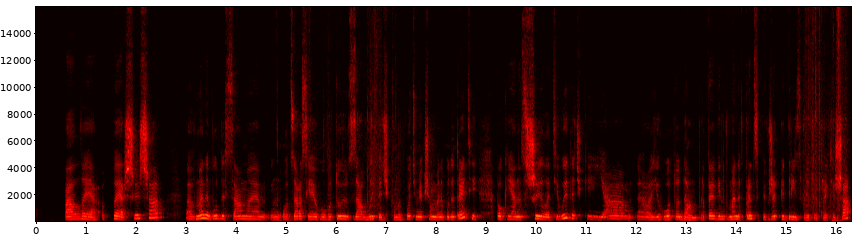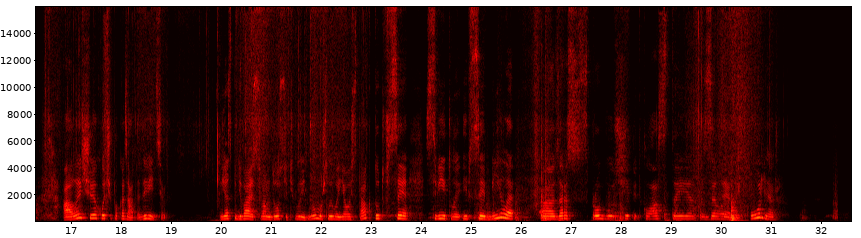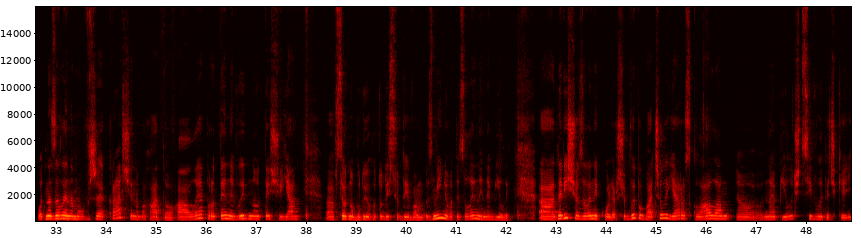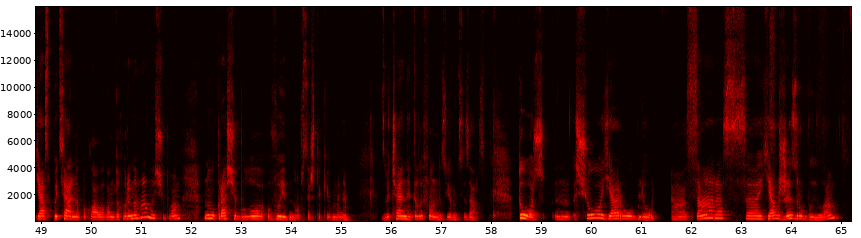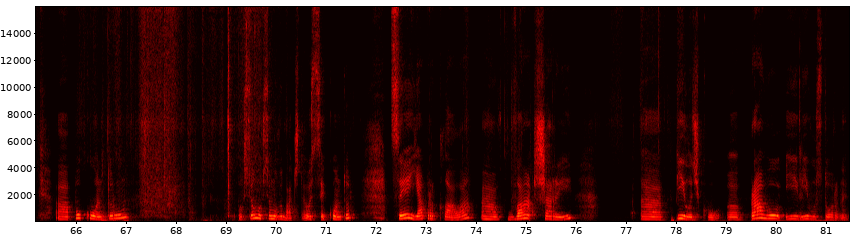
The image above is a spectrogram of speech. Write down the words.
але перший шар е, в мене буде саме, от зараз я його готую за виточками. Потім, якщо в мене буде третій, поки я не зшила ті виточки, я е, його додам. Проте він в мене, в принципі, вже підрізаний той третій шар. Але що я хочу показати? Дивіться. Я сподіваюся, вам досить видно. Можливо, я ось так. Тут все світле і все біле. Зараз спробую ще підкласти зелений колір. От на зеленому вже краще набагато, але проте не видно те, що я е, все одно буду його туди-сюди вам змінювати, зелений на білий. Навіщо зелений колір? Щоб ви побачили, я розклала е, на пілочці виточки. Я спеціально поклала вам догори ногами, щоб вам ну, краще було видно. Все ж таки в мене звичайний телефон на зйомці зараз. Тож, що я роблю? Зараз е, я вже зробила по контуру, по всьому, всьому ви бачите, ось цей контур. Це я проклала в два шари пілочку праву і ліву сторони,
